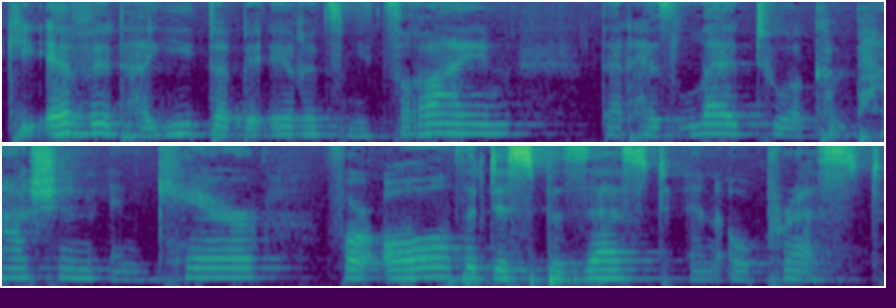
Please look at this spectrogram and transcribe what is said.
ki eved hayita be'eretz Mitzrayim, that has led to a compassion and care for all the dispossessed and oppressed,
